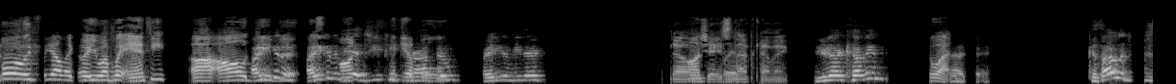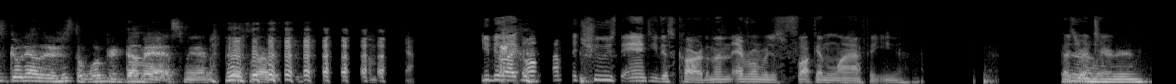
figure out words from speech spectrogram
Holy, yeah, like, oh, you want to play Anti? Uh, I'll Are give you gonna you Are you gonna be at GP unplayable- Toronto? Are you gonna be there? No, On Jay's play. not coming. You're not coming? What? Okay. Because I would just go down there just to whoop your dumb ass, man. That's what I would do. Um, yeah. You'd be like, oh, I'm gonna choose to anti this card, and then everyone would just fucking laugh at you because you're a Oh, terror. man.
